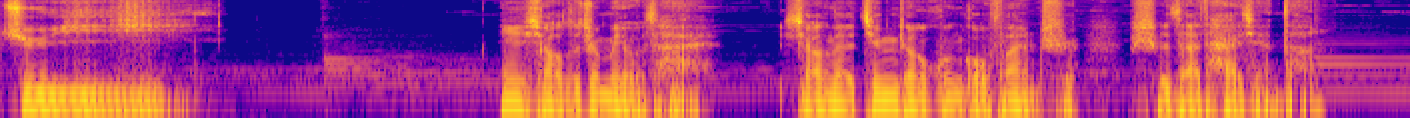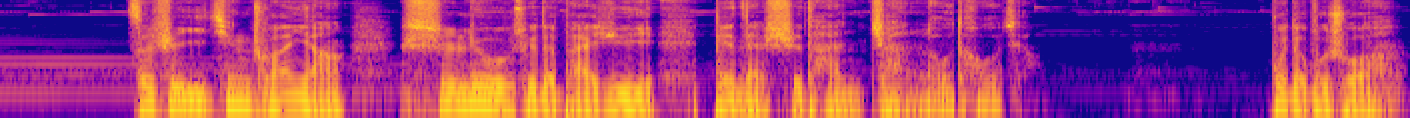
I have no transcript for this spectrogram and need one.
居易易矣。你小子这么有才。”想在京城混口饭吃，实在太简单了。此事一经传扬，十六岁的白居易便在诗坛崭露头角。不得不说，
